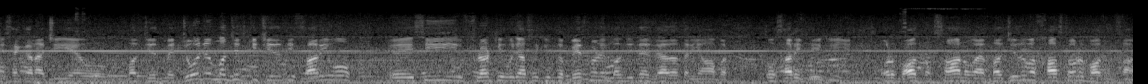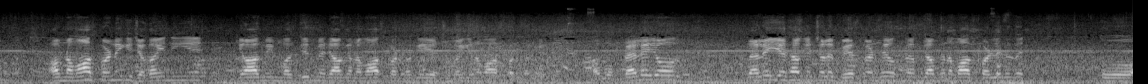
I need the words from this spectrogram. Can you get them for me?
جسے کہنا چاہیے وہ مسجد میں جو جو مسجد کی چیزیں تھیں، ساری وہ اسی فلڈ کی وجہ سے کیونکہ بیسمنٹ میں مسجدیں زیادہ تر یہاں پر تو ساری بھیگ گئی ہیں اور بہت نقصان ہوا ہے۔ مسجدوں میں خاص طور پر بہت نقصان ہوا ہے۔ اب نماز پڑھنے کی جگہ ہی نہیں ہے کہ آدمی مسجد میں جا کے نماز پڑھ سکے یا جمعے کی نماز پڑھ سکے۔ اب وہ پہلے جو پہلے یہ تھا کہ چلے بیسمنٹ تھے اس میں ہم جا کے نماز پڑھ لیتے تھے۔ تو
